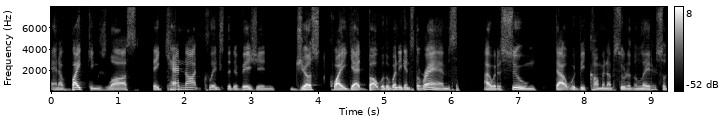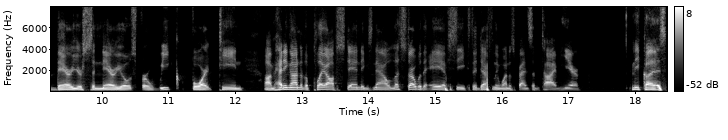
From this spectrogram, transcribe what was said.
and a Vikings loss. They cannot clinch the division just quite yet, but with a win against the Rams, I would assume that would be coming up sooner than later. So there are your scenarios for week 14. Um, heading on to the playoff standings now. Let's start with the AFC because I definitely want to spend some time here because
